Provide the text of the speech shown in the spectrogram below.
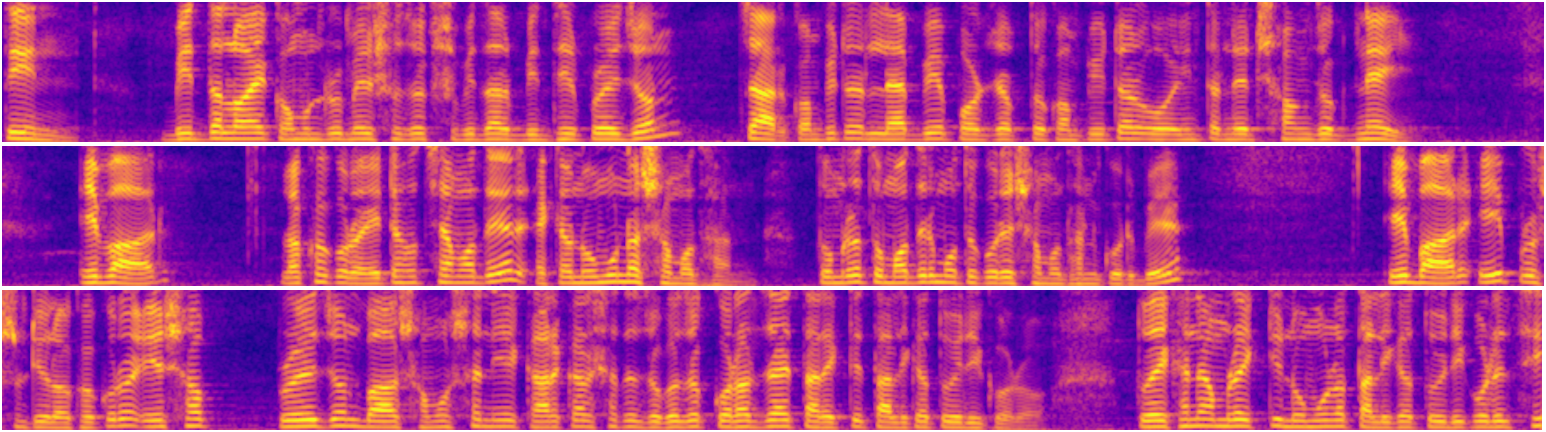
তিন, বিদ্যালয়ে কমন রুমের সুযোগ সুবিধার বৃদ্ধির প্রয়োজন। চার, কম্পিউটার ল্যাবে পর্যাপ্ত কম্পিউটার ও ইন্টারনেট সংযোগ নেই। এবার লক্ষ্য করো, এটা হচ্ছে আমাদের একটা নমুনা সমাধান। তোমরা তোমাদের মতো করে সমাধান করবে। এবার এই প্রশ্নটি লক্ষ্য করো, এসব প্রয়োজন বা সমস্যা নিয়ে কার কার সাথে যোগাযোগ করা যায় তার একটি তালিকা তৈরি করো। তো এখানে আমরা একটি নমুনা তালিকা তৈরি করেছি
